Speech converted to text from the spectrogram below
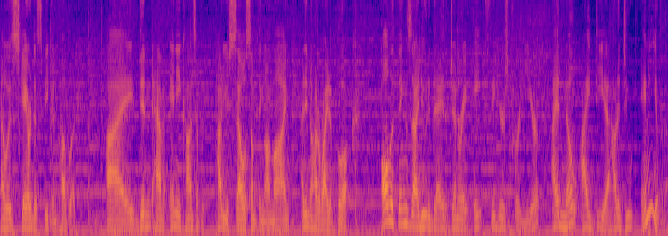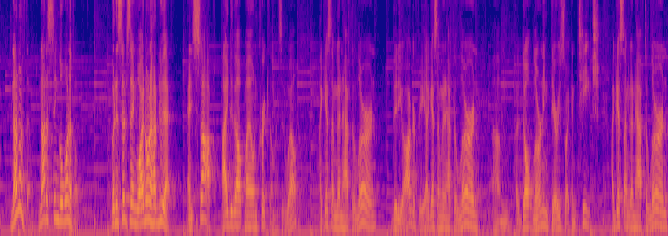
I was scared to speak in public. I didn't have any concept of how do you sell something online. I didn't know how to write a book. All the things that I do today that generate eight figures per year, I had no idea how to do any of them. None of them, not a single one of them. But instead of saying, well, I don't know how to do that, and stopped, I developed my own curriculum. I said, well, I guess I'm going to have to learn videography. I guess I'm going to have to learn um, adult learning theory so I can teach. I guess I'm going to have to learn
